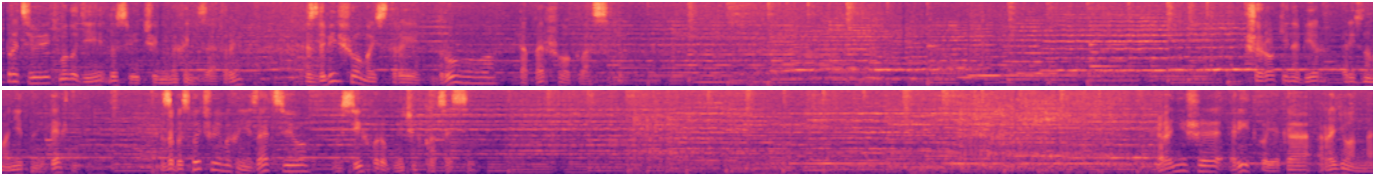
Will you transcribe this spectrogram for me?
Тут працюють молоді досвідчені механізатори, здебільшого майстри другого та першого класу. Широкий набір різноманітної техніки забезпечує механізацію всіх виробничих процесів. Раніше рідко яка районна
